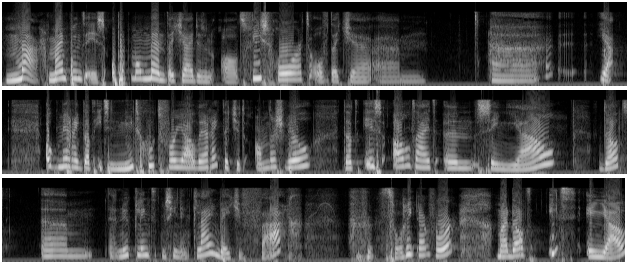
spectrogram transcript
Maar mijn punt is, op het moment dat jij dus een advies hoort of dat je... Um, uh, ja, ook merk dat iets niet goed voor jou werkt, dat je het anders wil, dat is altijd een signaal dat. Um, nu klinkt het misschien een klein beetje vaag. Sorry daarvoor. Maar dat iets in jou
